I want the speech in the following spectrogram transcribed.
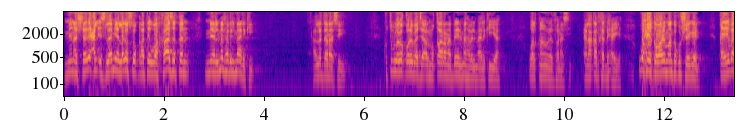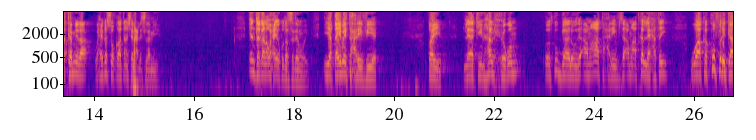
min ashariica alislaamiya laga soo qaatay wa khaasatan min almadhab almaliki hala daraaseeyo kutub laga qoray baa jira almuqaarana bayn almadhab almalikiya walqanuun alfaransi cilaaqaad ka dhexeeya waxay qawaaniin maanta ku sheegeen qayba ka mida waxay ka soo qaateen asharica alislaamiya inta kalena waxay ku darsadeen wey iyo qaybay taxriifiyeen. Ayib laakiin hal xugum ood ku gaalowday ama aad taxriifsay ama aad ka leexatay waa ka kufrika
